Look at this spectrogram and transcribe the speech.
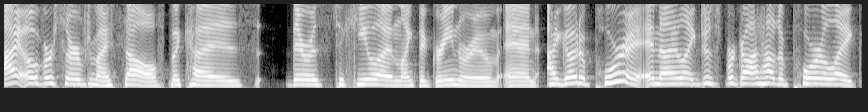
I overserved myself because there was tequila in like the green room, and I go to pour it, and I like just forgot how to pour like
